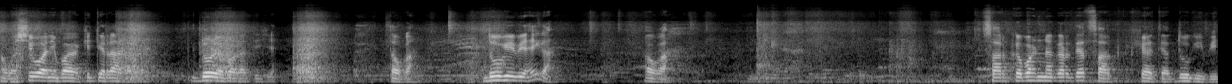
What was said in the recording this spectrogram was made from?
बघा शिवानी बघा किती राग आहे. डोळे बघा तिचे. तो का? दोघे बी आहे का? हो का? सारखं भांडणं करतात सारखं खेळतात दोघी बी.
